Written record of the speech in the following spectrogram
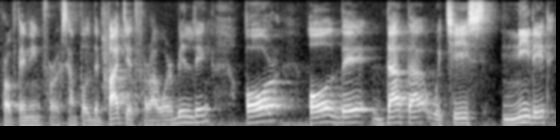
for obtaining, for example, the budget for our building, or all the data which is needed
